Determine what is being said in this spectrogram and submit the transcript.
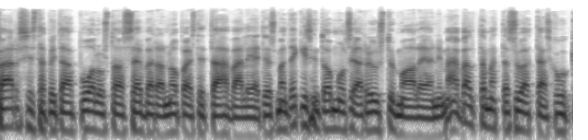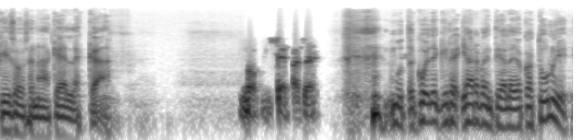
Pärssistä pitää puolustaa sen verran nopeasti tähän väliin, että jos mä tekisin tuommoisia rystymaaleja, niin mä en välttämättä syöttäisi koko kisoisen enää kellekään. No sepä se. Mutta kuitenkin Järventiellä, joka tuli,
